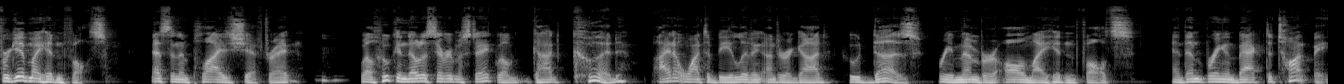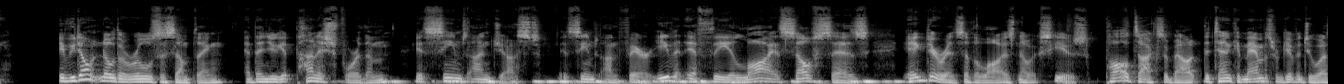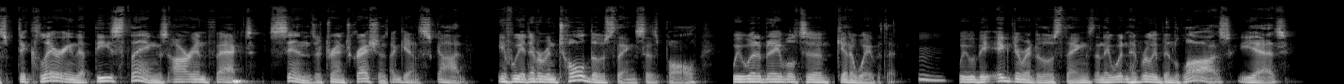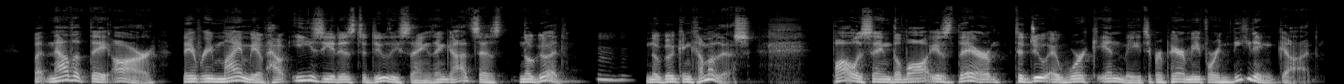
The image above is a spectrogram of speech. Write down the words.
Forgive my hidden faults. That's an implied shift, right? Mm-hmm. Well, who can notice every mistake? Well, God could. I don't want to be living under a God who does remember all my hidden faults and then bring them back to taunt me. If you don't know the rules of something and then you get punished for them, it seems unjust. It seems unfair. Even if the law itself says ignorance of the law is no excuse. Paul talks about the Ten Commandments were given to us declaring that these things are in fact sins or transgressions against God. If we had never been told those things, says Paul, we would have been able to get away with it. Mm. We would be ignorant of those things and they wouldn't have really been laws yet. But now that they are, they remind me of how easy it is to do these things. And God says, no good. Mm-hmm. No good can come of this. Paul is saying the law is there to do a work in me to prepare me for needing God.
